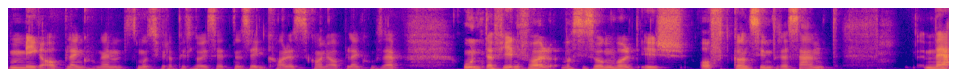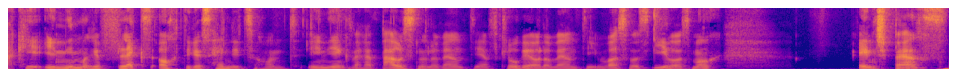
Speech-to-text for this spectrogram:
mega Ablenkungen und das muss ich wieder ein bisschen einsetzen, deswegen kann es keine Ablenkungs-App. Und auf jeden Fall, was ich sagen wollte, ist oft ganz interessant, merke ich, ich nehme reflexartiges Handy zur Hand. In irgendwelchen Pausen oder während ich aufs Klo gehe oder während ich was, was ich was mache. Entsperr's,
